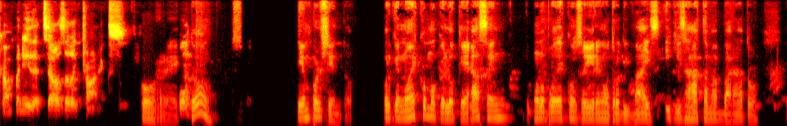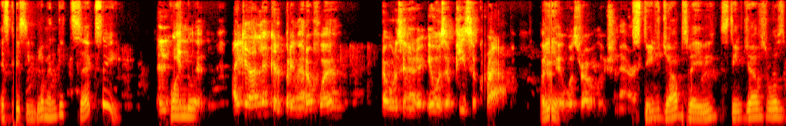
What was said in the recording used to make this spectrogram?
company that sells electronics. Correcto. 100%. Porque no es como que lo que hacen tú no lo puedes conseguir en otro device y quizás hasta más barato. Es que simplemente it's sexy. El- Cuando- el- hay que darles que el primero fue revolucionario. It was a piece of crap, but Oye. it was revolutionary. Steve Jobs, baby. Steve Jobs was,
